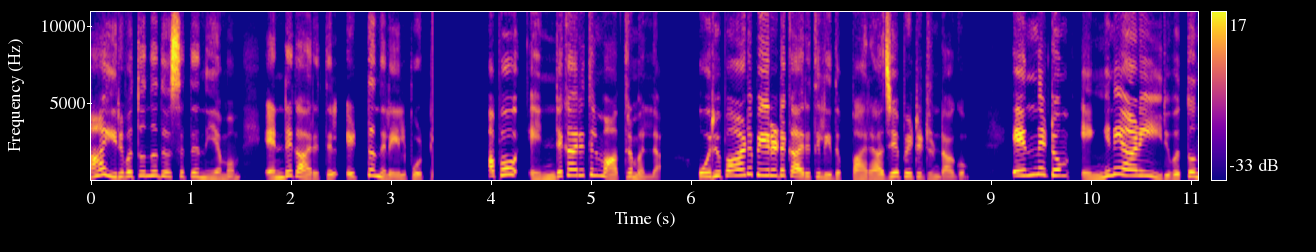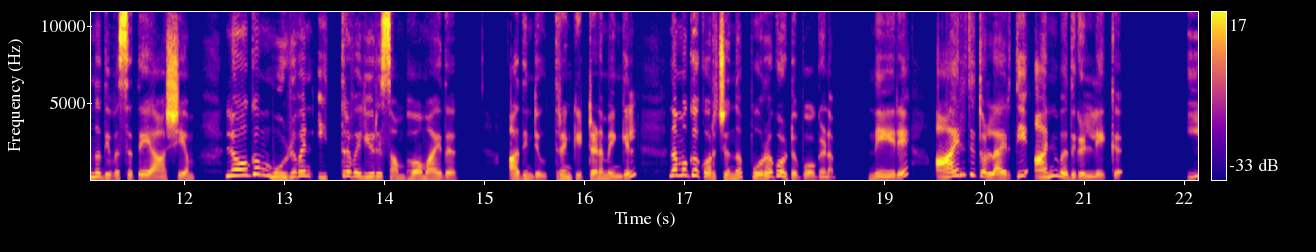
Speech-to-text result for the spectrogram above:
ആ ഇരുപത്തൊന്ന് ദിവസത്തെ നിയമം എന്റെ കാര്യത്തിൽ എട്ട് നിലയിൽ പൊട്ടി. അപ്പോ എന്റെ കാര്യത്തിൽ മാത്രമല്ല ഒരുപാട് പേരുടെ കാര്യത്തിൽ ഇത് പരാജയപ്പെട്ടിട്ടുണ്ടാകും. എന്നിട്ടും എങ്ങനെയാണ് ഈ ഇരുപത്തൊന്ന് ദിവസത്തെ ആശയം ലോകം മുഴുവൻ ഇത്ര വലിയൊരു സംഭവമായത്? അതിന്റെ ഉത്തരം കിട്ടണമെങ്കിൽ നമുക്ക് കുറച്ചൊന്ന് പുറകോട്ട് പോകണം. നേരെ ആയിരത്തി തൊള്ളായിരത്തി അൻപതുകളിലേക്ക് ഈ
